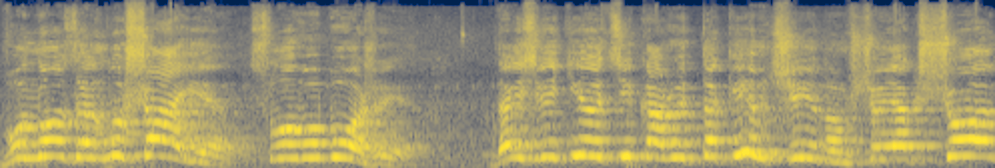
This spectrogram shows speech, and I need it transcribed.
воно заглушає Слово Боже. Да й святі отці кажуть таким чином, що якщо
